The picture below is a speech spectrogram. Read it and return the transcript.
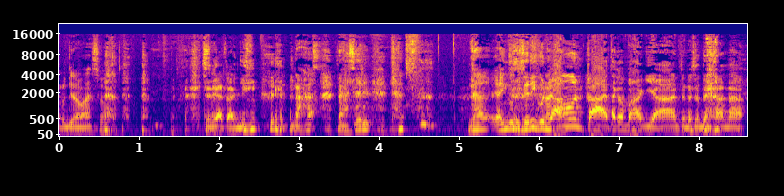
Udah masuk. Jadi atau anjing. Nah, nah jadi Nah, yang gue jadi gue naon. Nah, eta kebahagiaan sudah sederhana.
